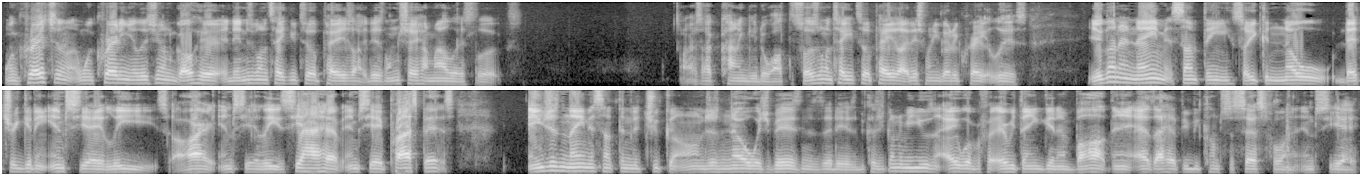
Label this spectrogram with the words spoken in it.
when creating when creating your list, you're gonna go here, and then it's gonna take you to a page like this. Let me show you how my list looks. Alright, so I kind of get it walk. So it's gonna take you to a page like this when you go to create list. You're gonna name it something so you can know that you're getting MCA leads. Alright, MCA leads. See how I have MCA prospects? And you just name it something that you can um, just know which business it is because you're to be using Aweber for everything you get involved in as I help you become successful in MCA.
